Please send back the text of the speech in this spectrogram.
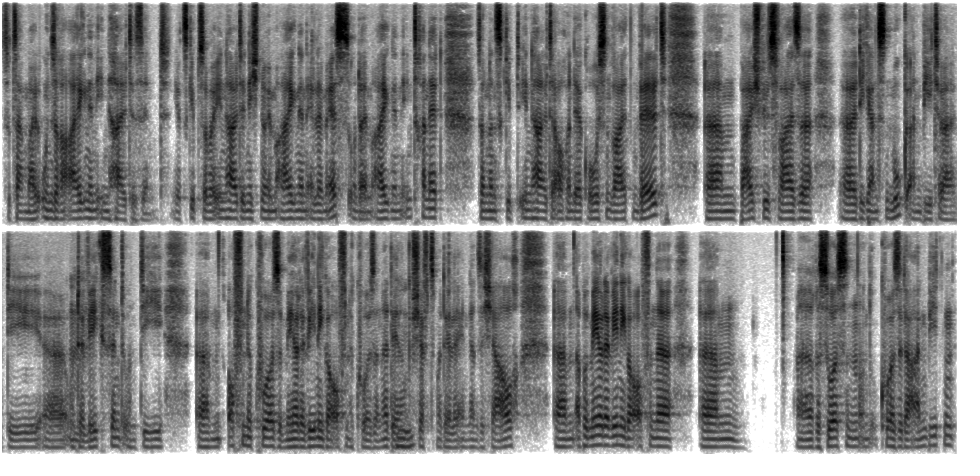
sozusagen mal unsere eigenen Inhalte sind. Jetzt gibt's aber Inhalte nicht nur im eigenen LMS oder im eigenen Intranet, sondern es gibt Inhalte auch in der großen, weiten Welt. Ähm, beispielsweise äh, die ganzen MOOC-Anbieter, die äh, mhm. unterwegs sind und die ähm, offene Kurse, mehr oder weniger offene Kurse, ne? deren mhm. Geschäftsmodelle ändern sich ja auch, ähm, aber mehr oder weniger offene ähm, äh, Ressourcen und Kurse da anbieten.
